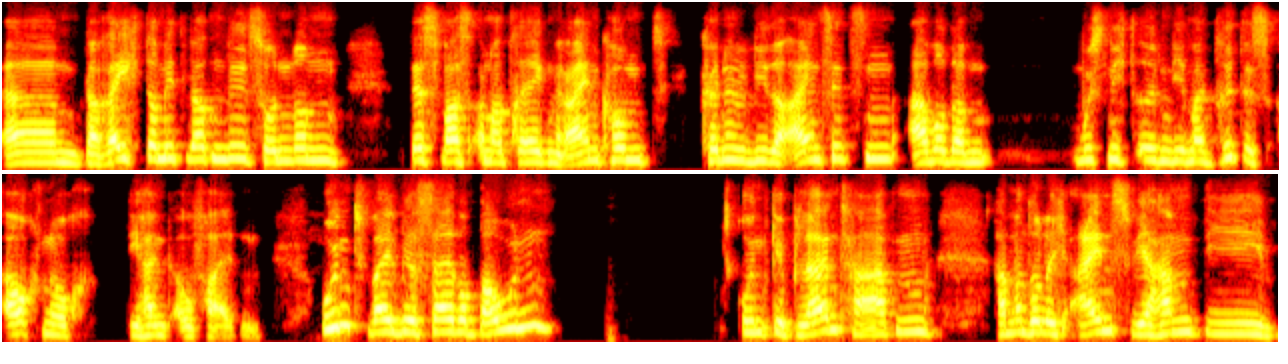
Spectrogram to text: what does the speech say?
ähm, da reich damit werden will, sondern das, was an Erträgen reinkommt, können wir wieder einsetzen, aber dann muss nicht irgendjemand Drittes auch noch die Hand aufhalten. Und weil wir selber bauen und geplant haben, haben wir natürlich eins, wir haben die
